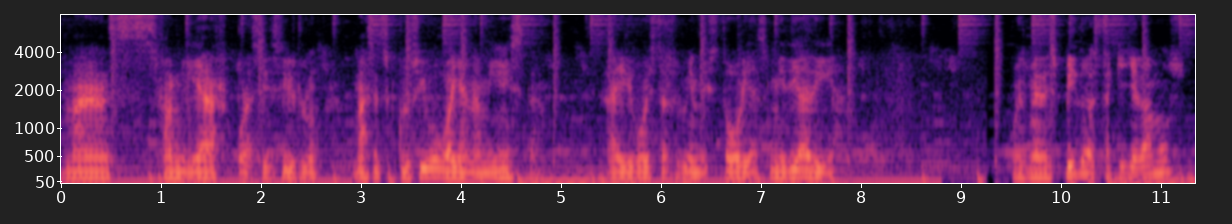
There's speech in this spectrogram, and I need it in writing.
más familiar por así decirlo, más exclusivo vayan a mi Insta. Ahí voy a estar subiendo historias, mi día a día. Pues me despido, hasta aquí llegamos.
